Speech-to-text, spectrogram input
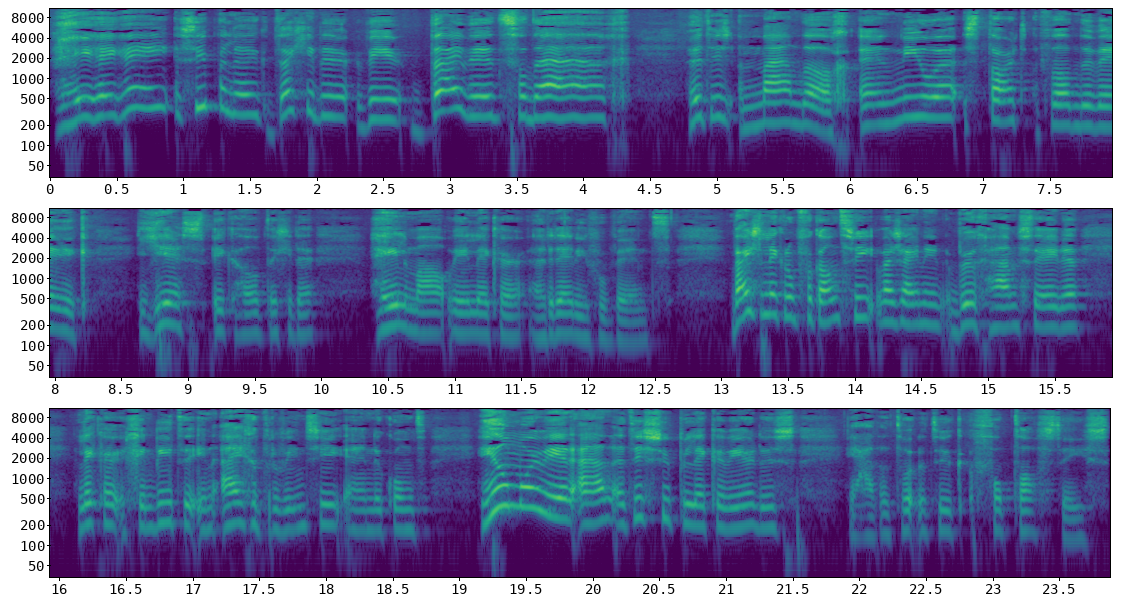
Hey, hey, hey, superleuk dat je er weer bij bent vandaag. Het is maandag, een nieuwe start van de week. Yes, ik hoop dat je er helemaal weer lekker ready voor bent. Wij zijn lekker op vakantie. Wij zijn in Burghaamstede. Lekker genieten in eigen provincie. En er komt heel mooi weer aan. Het is super lekker weer. Dus ja, dat wordt natuurlijk fantastisch.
